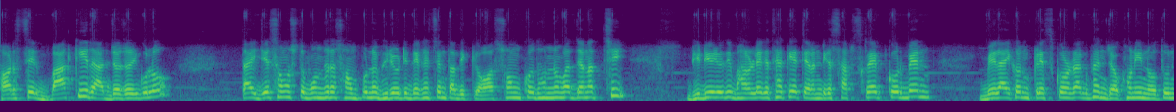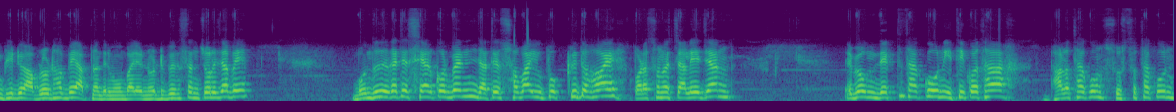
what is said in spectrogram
হর্ষের বাকি রাজ্য জয়গুলো। তাই যে সমস্ত বন্ধুরা সম্পূর্ণ ভিডিওটি দেখেছেন, তাদেরকে অসংখ্য ধন্যবাদ জানাচ্ছি। ভিডিও যদি ভালো লেগে থাকে, চ্যানেলটিকে সাবস্ক্রাইব করবেন বেল আইকন প্রেস করে রাখবেন। যখনই নতুন ভিডিও আপলোড হবে, আপনাদের মোবাইলে নোটিফিকেশান চলে যাবে। বন্ধুদের কাছে শেয়ার করবেন যাতে সবাই উপকৃত হয়, পড়াশোনা চালিয়ে যান। এবং দেখতে থাকুন, ইতিকথা। ভালো থাকুন, সুস্থ থাকুন।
